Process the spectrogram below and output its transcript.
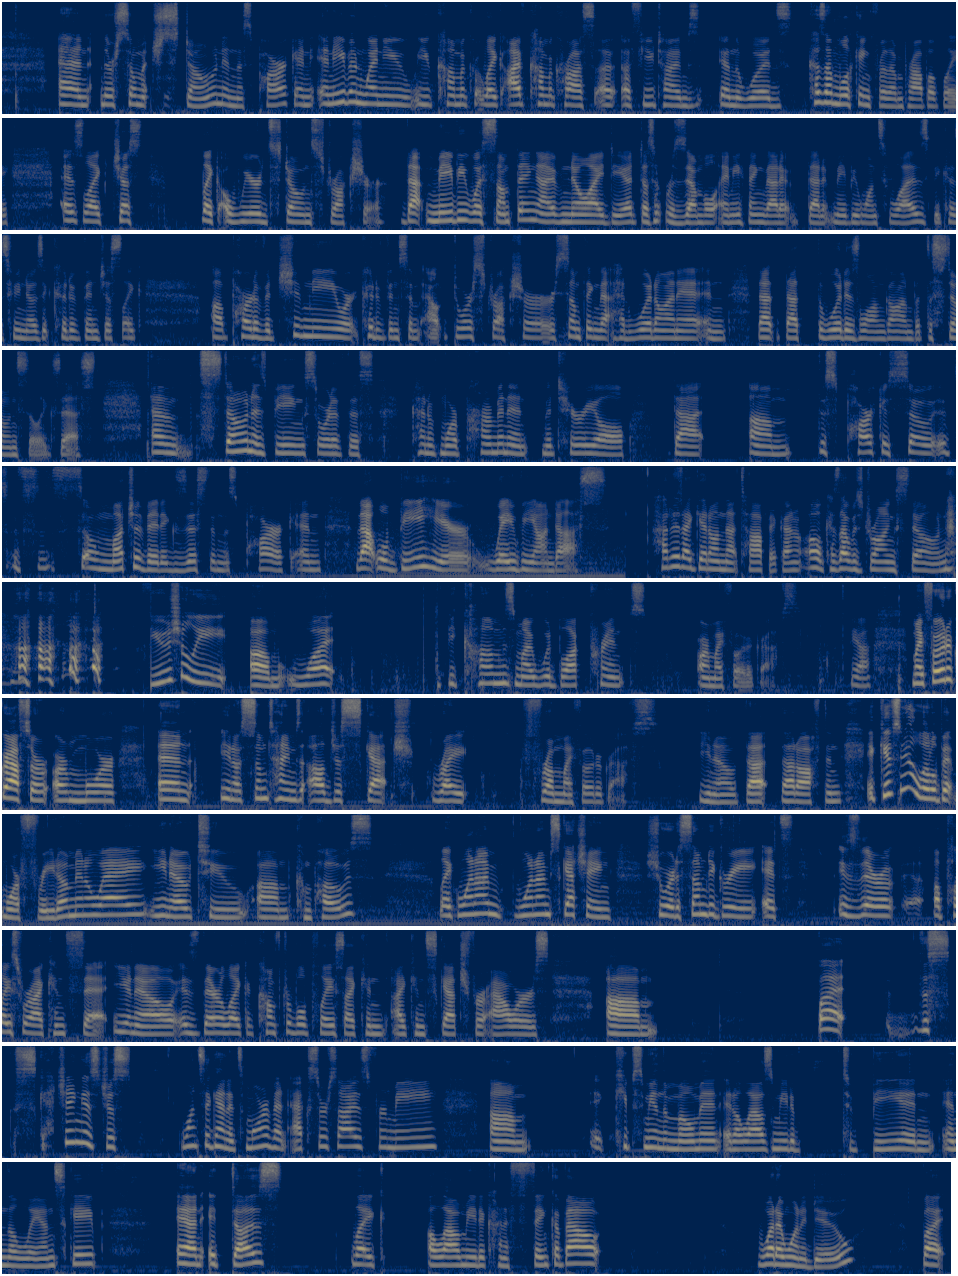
And there's so much stone in this park. And, and even when you, you come across, like I've come across a, a few times in the woods, because I'm looking for them probably, as like just like a weird stone structure that maybe was something I have no idea. It doesn't resemble anything that it that it maybe once was because who knows? It could have been just like uh, part of a chimney or it could have been some outdoor structure or something that had wood on it and that, that the wood is long gone but the stone still exists. And stone as being sort of this kind of more permanent material that um, this park is so, it's, it's so much of it exists in this park and that will be here way beyond us. How did I get on that topic? I don't, oh, because I was drawing stone. Usually um, what becomes my woodblock prints are my photographs. Yeah, my photographs are, are more, and you know, sometimes I'll just sketch right from my photographs. You know, that, that often, it gives me a little bit more freedom in a way, you know, to um, compose. Like when I'm, when I'm sketching, sure, to some degree, it's, is there a, place where I can sit? You know, is there like a comfortable place I can I can sketch for hours? Um, but the sketching is just once again, it's more of an exercise for me. Um, it keeps me in the moment. It allows me to to be in in the landscape, and it does like allow me to kind of think about what I want to do, but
